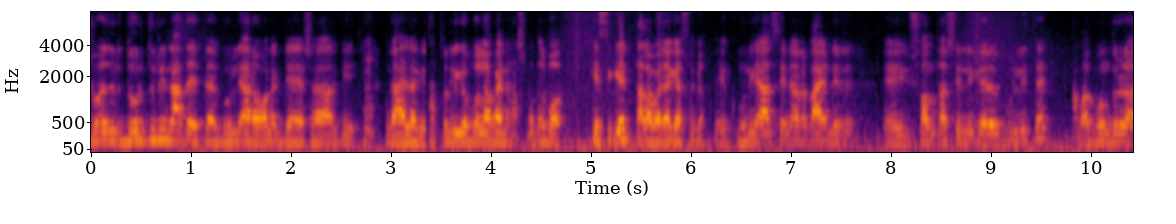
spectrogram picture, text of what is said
সময় যদি দৌড় যদি না দেয় তাই গুলি আরও অনেক দেয় এসে আর কি গায়ে লাগে। ছাত্রলীগে বলা হয় না হাসপাতাল কেসি গেট তালা মারা গেছে। এই খুনি আসেন আর বাহিনীর এই সন্ত্রাসী লীগের গুলিতে আমার বন্ধুরা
